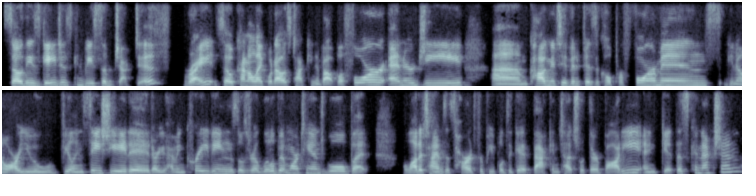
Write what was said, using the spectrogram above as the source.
So these gauges can be subjective, right? So, kind of like what I was talking about before energy, um, cognitive and physical performance. You know, are you feeling satiated? Are you having cravings? Those are a little bit more tangible, but a lot of times it's hard for people to get back in touch with their body and get this connection.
